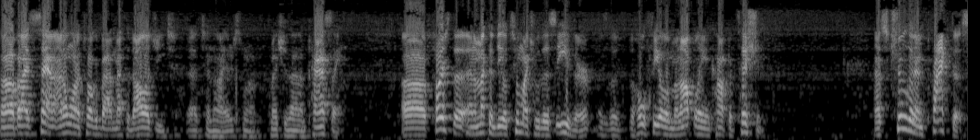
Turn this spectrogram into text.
Uh, but I say, I don't want to talk about methodology uh, tonight. I just want to mention that in passing. Uh, first, uh, and I'm not going to deal too much with this either, is the, the whole field of monopoly and competition. Now, it's true that in practice,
